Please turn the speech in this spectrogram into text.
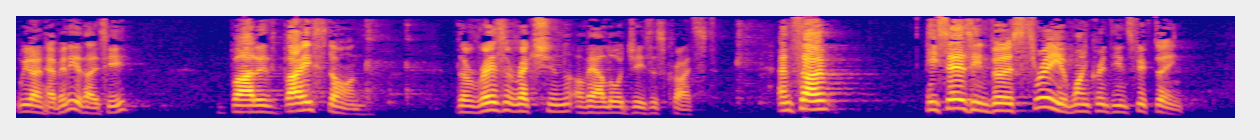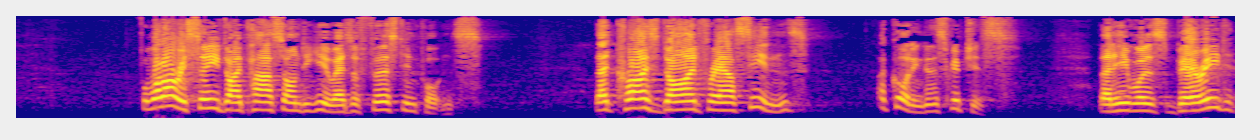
we don't have any of those here, but is based on the resurrection of our Lord Jesus Christ. And so, he says in verse 3 of 1 Corinthians 15, For what I received I pass on to you as of first importance, that Christ died for our sins according to the scriptures, that he was buried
